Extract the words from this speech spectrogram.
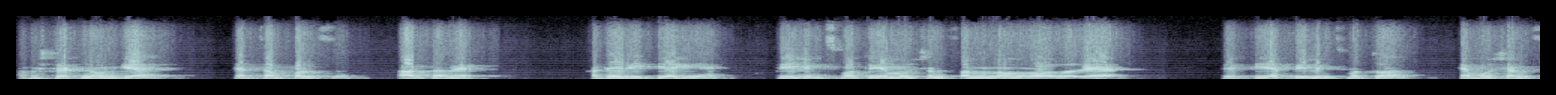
ಅಬ್ಸ್ಟ್ರಾಕ್ಟ್ ನೌನ್ಗೆ ಎಕ್ಸಾಂಪಲ್ಸ್ ಆಗ್ತವೆ ಅದೇ ರೀತಿಯಾಗಿ ಫೀಲಿಂಗ್ಸ್ ಮತ್ತು ಎಮೋಷನ್ಸ್ ಅನ್ನು ನಾವು ನೋಡೋದಾದ್ರೆ ವ್ಯಕ್ತಿಯ ಫೀಲಿಂಗ್ಸ್ ಮತ್ತು ಎಮೋಷನ್ಸ್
